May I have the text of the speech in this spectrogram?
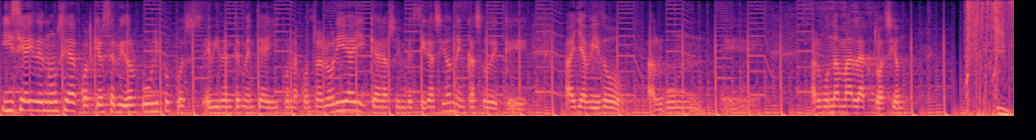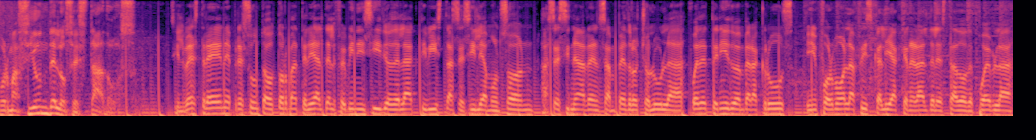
y si hay denuncia a cualquier servidor público pues evidentemente ahí con la Contraloría y que haga su investigación en caso de que haya habido algún, eh, alguna mala actuación. Información de los estados. Silvestre N., presunto autor material del feminicidio de la activista Cecilia Monzón, asesinada en San Pedro Cholula, fue detenido en Veracruz, informó la Fiscalía General del Estado de Puebla.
